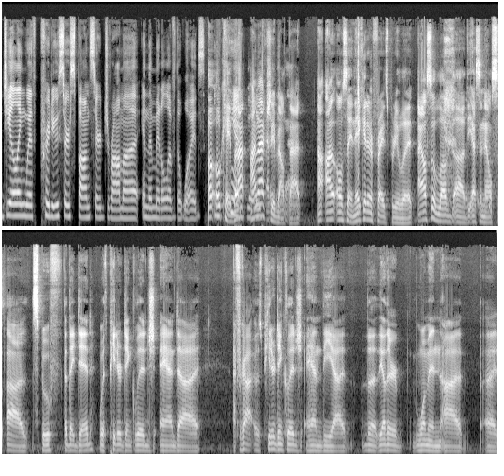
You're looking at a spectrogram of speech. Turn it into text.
dealing with producer sponsored drama in the middle of the woods. Oh, You okay, but I, I'm actually about that. I, I- I'll say Naked and Afraid is pretty lit. I also loved uh, the SNL uh, spoof that they did with Peter Dinklage and uh, I forgot it was Peter Dinklage and the uh, the the other woman uh, uh,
